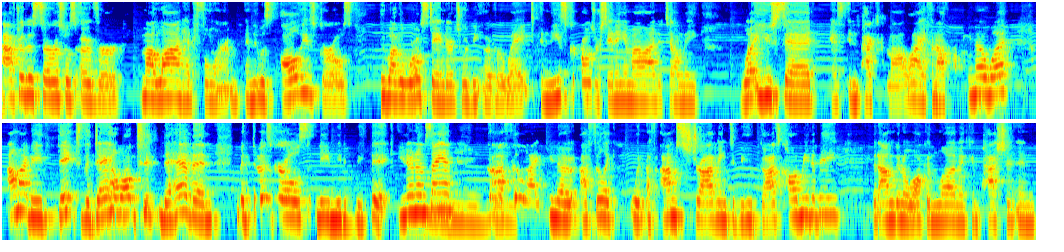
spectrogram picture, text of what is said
after the service was over, my line had formed, and it was all these girls who, by the world standards, would be overweight, and these girls were standing in my line to tell me what you said has impacted my life. And I thought, you know what? I might be thick to the day I walk to, to heaven, but those girls need me to be thick. You know what I'm saying? Mm-hmm. So I feel like, you know, I feel like if I'm striving to be who God's called me to be, that I'm going to walk in love and compassion and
